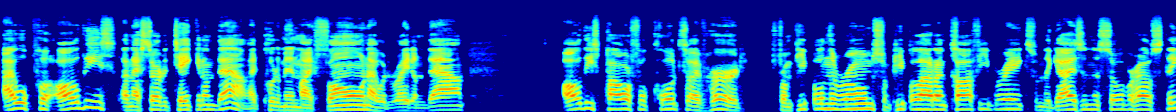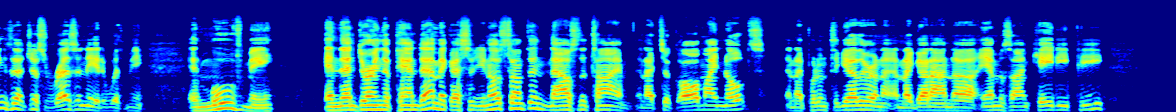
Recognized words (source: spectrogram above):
I will put all these, and I started taking them down. I put them in my phone. I would write them down. All these powerful quotes I've heard from people in the rooms, from people out on coffee breaks, from the guys in the sober house, things that just resonated with me and moved me. And then during the pandemic, I said, you know something? Now's the time. And I took all my notes and I put them together and I, and I got on uh, Amazon KDP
